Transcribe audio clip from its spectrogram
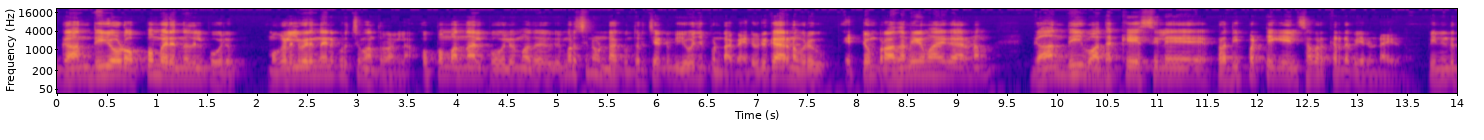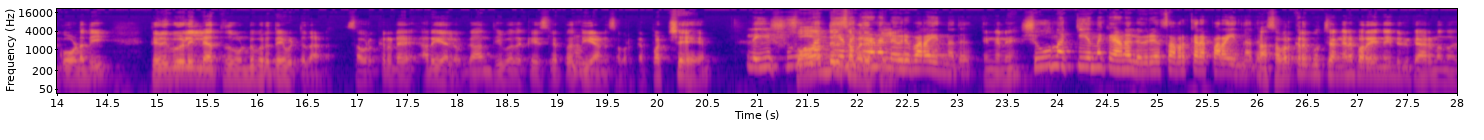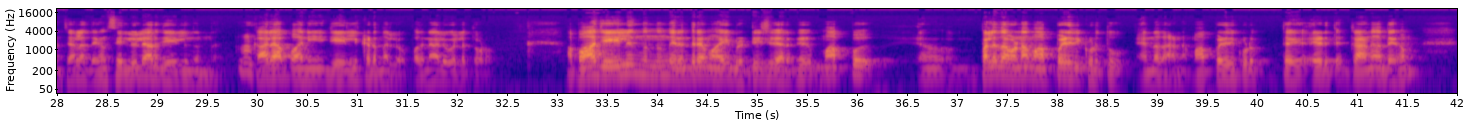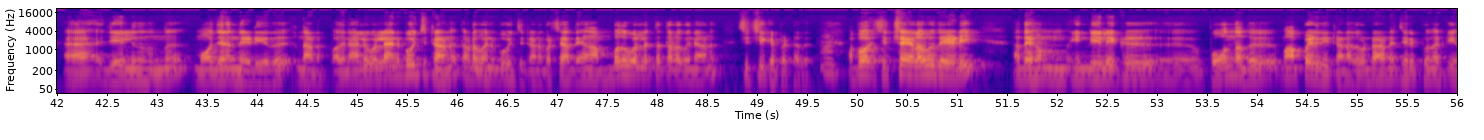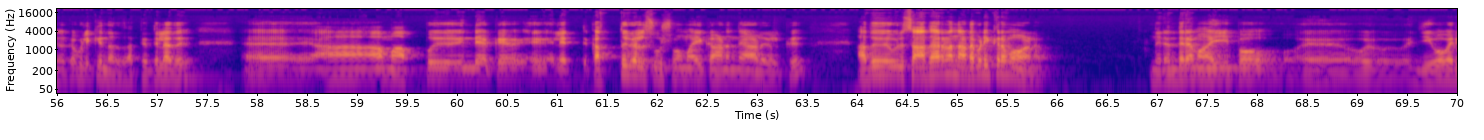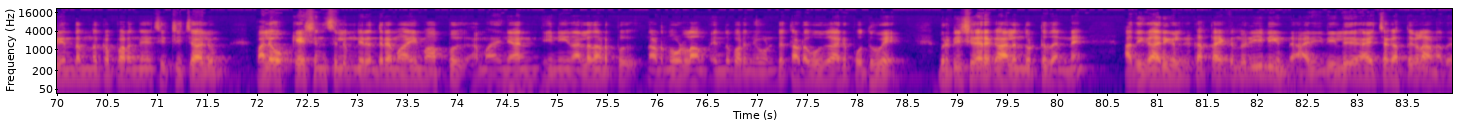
ഗാന്ധിയോടൊപ്പം വരുന്നതിൽ പോലും മുകളിൽ വരുന്നതിനെ കുറിച്ച് മാത്രമല്ല ഒപ്പം വന്നാൽ പോലും അത് വിമർശനം ഉണ്ടാക്കും തീർച്ചയായിട്ടും വിയോജിപ്പുണ്ടാക്കും. അതിന്റെ ഒരു കാരണം ഒരു ഏറ്റവും പ്രാഥമികമായ കാരണം ഗാന്ധി വധക്കേസിലെ പ്രതിപട്ടികയിൽ സവർക്കറുടെ പേരുണ്ടായിരുന്നു. പിന്നീട് കോടതി തെളിവുകളില്ലാത്തത് കൊണ്ട് വെറുതെ വിട്ടതാണ്. സവർക്കറുടെ അറിയാലോ ഗാന്ധി വധക്കേസിലെ പ്രതിയാണ് സവർക്കർ. പക്ഷേ പറയുന്നത്. എങ്ങനെ? ഷൂ നക്കി എന്നൊക്കെയാണല്ലോ ഒരു സവർക്കറെ പറയുന്നത്. ആ സവർക്കറെ കുറിച്ച് അങ്ങനെ പറയുന്നതിന്റെ ഒരു കാരണം എന്ന് വെച്ചാൽ അദ്ദേഹം സെല്ലുലാർ ജയിലിൽ നിന്ന്. കാലാപാനി ജയിലിൽ കിടന്നല്ലോ പതിനാല് കൊല്ലത്തോളം. അപ്പോൾ ആ ജയിലിൽ നിന്നും നിരന്തരമായി ബ്രിട്ടീഷുകാർക്ക് മാപ്പ് പലതവണ മാപ്പ് എഴുതി കൊടുത്തു എന്നതാണ്. മാപ്പ് എഴുതി കൊടുത്ത് എടുത്തിട്ടാണ് അദ്ദേഹം ജയിലിൽ നിന്ന് മോചനം നേടിയത് എന്നാണ്. പതിനാല് കൊല്ലം അനുഭവിച്ചിട്ടാണ് തടവ് അനുഭവിച്ചിട്ടാണ്. പക്ഷേ അദ്ദേഹം അമ്പത് കൊല്ലത്തെ തടവിനാണ് ശിക്ഷിക്കപ്പെട്ടത്. അപ്പോൾ ശിക്ഷ ഇളവ് തേടി അദ്ദേഹം ഇന്ത്യയിലേക്ക് പോകുന്നത് മാപ്പ് എഴുതിയിട്ടാണ്. അതുകൊണ്ടാണ് ചെരുപ്പ് നക്കി എന്നൊക്കെ വിളിക്കുന്നത്. സത്യത്തിൽ അത് ആ ആ മാപ്പിന്റെ ഒക്കെ കത്തുകൾ സൂക്ഷ്മമായി കാണുന്ന ആളുകൾക്ക് അത് ഒരു സാധാരണ നടപടിക്രമമാണ്. നിരന്തരമായി ഇപ്പോൾ ജീവപര്യന്തം എന്നൊക്കെ പറഞ്ഞ് ശിക്ഷിച്ചാലും പല ഒക്കേഷൻസിലും നിരന്തരമായി മാപ്പ് ഞാൻ ഇനി നല്ല നടപ്പ് നടന്നുകൊള്ളാം എന്ന് പറഞ്ഞുകൊണ്ട് തടവുകാർ പൊതുവെ ബ്രിട്ടീഷുകാരെ കാലം തൊട്ട് തന്നെ അധികാരികൾക്ക് കത്തയക്കുന്ന രീതിയുണ്ട്. ആ രീതിയിൽ അയച്ച കത്തുകളാണത്.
